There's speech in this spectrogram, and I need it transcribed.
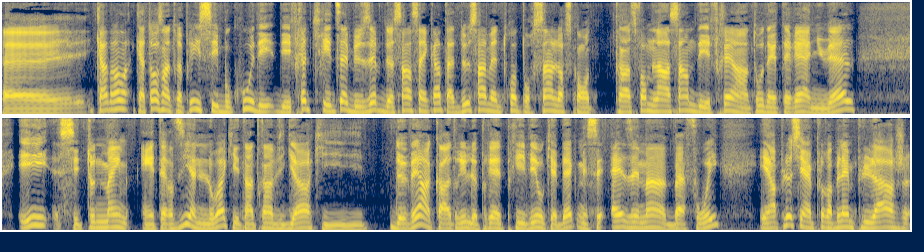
euh, 14 entreprises, c'est beaucoup. Des, des, frais de crédit abusifs de 150 à 223% lorsqu'on transforme l'ensemble des frais en taux d'intérêt annuel. Et c'est tout de même interdit. Il y a une loi qui est entrée en vigueur qui devait encadrer le prêt privé au Québec, mais c'est aisément bafoué. Et en plus, il y a un problème plus large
